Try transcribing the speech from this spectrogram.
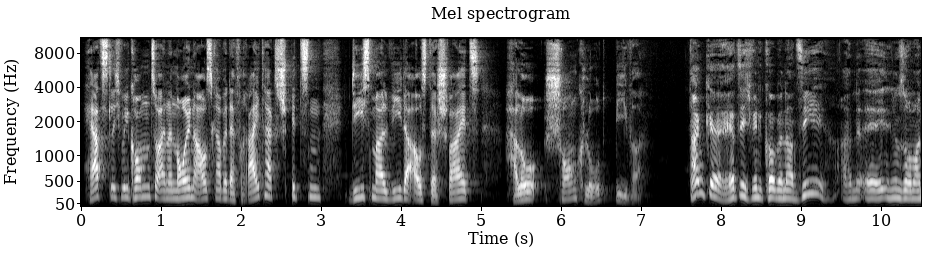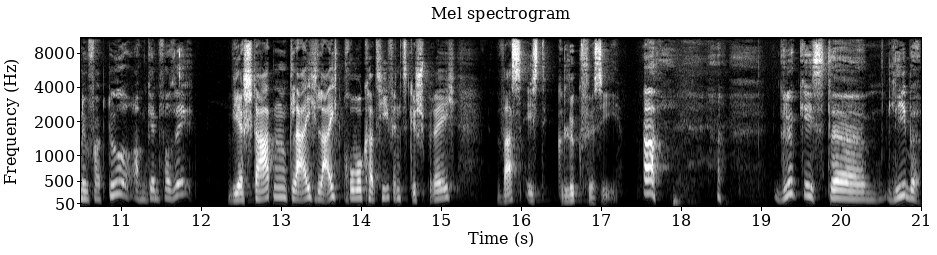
Herzlich willkommen zu einer neuen Ausgabe der Freitagsspitzen, diesmal wieder aus der Schweiz. Hallo Jean-Claude Beaver. Danke, herzlich willkommen an Sie an, äh, in unserer Manufaktur am Genfer See. Wir starten gleich leicht provokativ ins Gespräch. Was ist Glück für Sie? Ah, Glück ist äh, Liebe.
